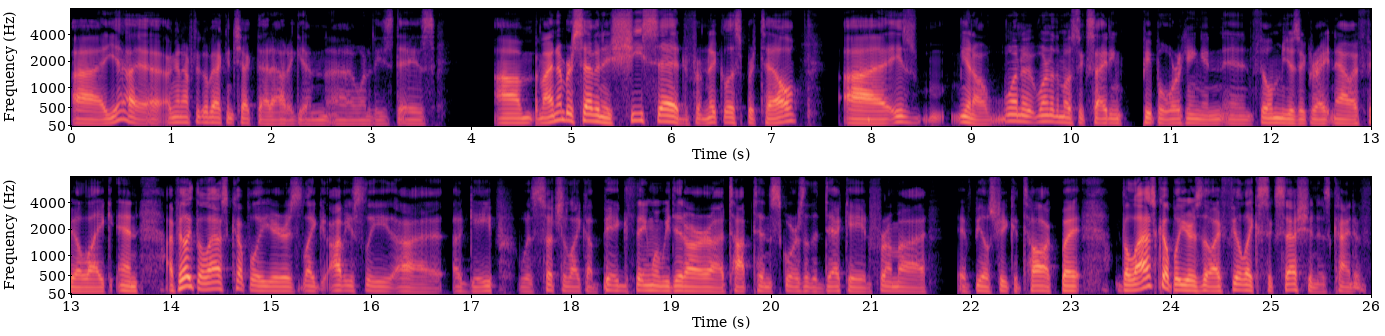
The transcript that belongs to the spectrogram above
uh, yeah, I'm gonna have to go back and check that out again uh, one of these days. Um, my number seven is "She Said" from Nicholas Britell. Uh, he's you know one of one of the most exciting people working in, in film music right now. I feel like, and I feel like the last couple of years, like obviously, uh, Agape was such a like a big thing when we did our uh, top ten scores of the decade from uh, if Beale Street could talk. But the last couple years, though, I feel like Succession is kind of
